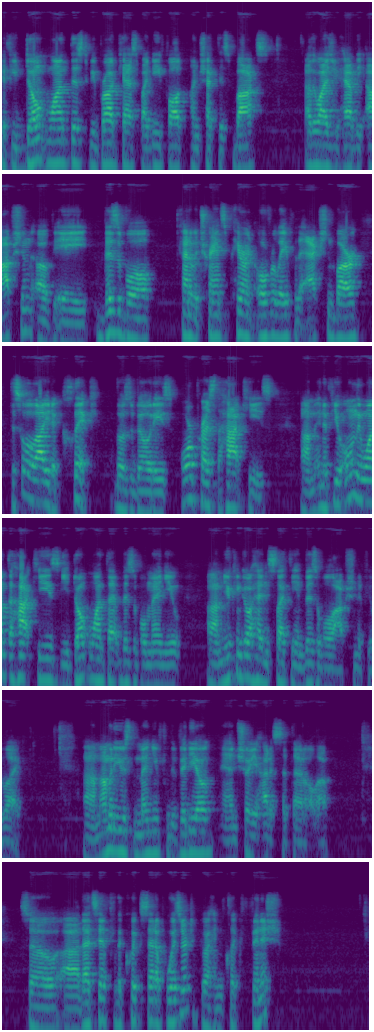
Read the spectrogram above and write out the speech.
If you don't want this to be broadcast by default, uncheck this box. Otherwise, you have the option of a visible, kind of a transparent overlay for the action bar. This will allow you to click those abilities or press the hotkeys. Um, and if you only want the hotkeys, you don't want that visible menu, um, you can go ahead and select the invisible option if you like. Um, I'm going to use the menu for the video and show you how to set that all up. So uh, that's it for the quick setup wizard. Go ahead and click finish. Now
